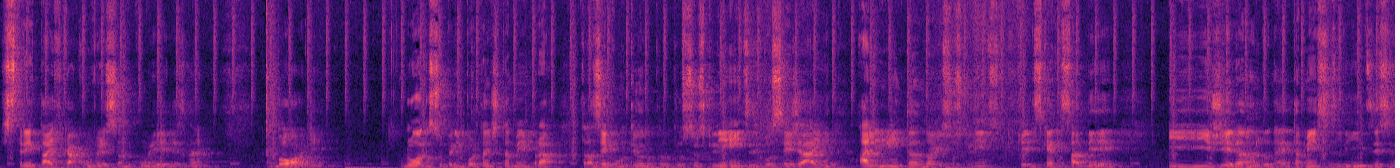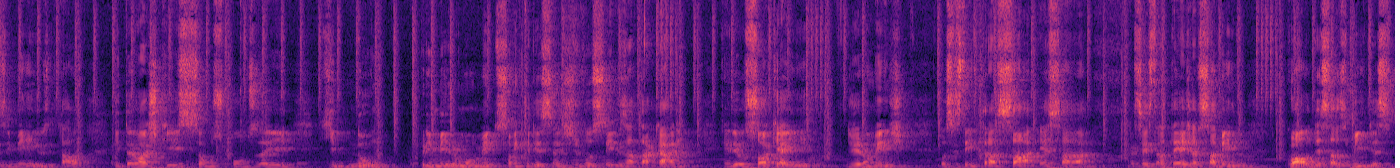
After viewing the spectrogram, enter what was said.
estreitar e ficar conversando com eles, né? Blog, blog super importante também para trazer conteúdo para os seus clientes e você já ir alimentando aí os seus clientes que eles querem saber e gerando né, também esses leads, esses e-mails e tal. Então eu acho que esses são os pontos aí que num primeiro momento são interessantes de vocês atacarem, entendeu? Só que aí geralmente vocês têm que traçar essa, essa estratégia sabendo qual dessas mídias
